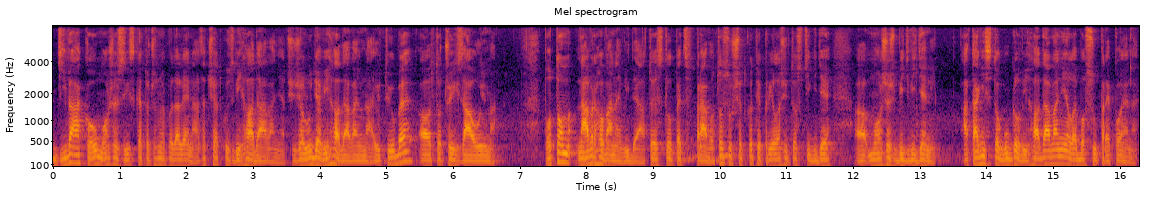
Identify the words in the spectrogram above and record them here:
divákov môžeš získať to, čo sme povedali aj na začiatku, z vyhľadávania. Čiže ľudia vyhľadávajú na YouTube uh, to, čo ich zaujíma. Potom navrhované videá, to je stĺpec vpravo. To sú všetko tie príležitosti, kde uh, môžeš byť videný. a takisto Google vyhľadávanie, lebo sú prepojené.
